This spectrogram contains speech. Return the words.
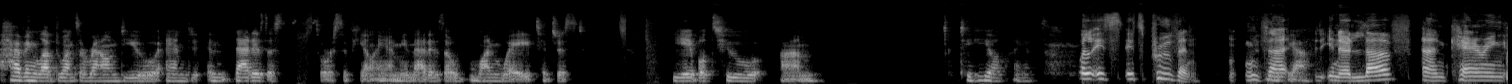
having loved ones around you and and that is a source of healing. I mean, that is a one way to just be able to um, to heal. I guess. Well, it's it's proven that yeah. you know love and caring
